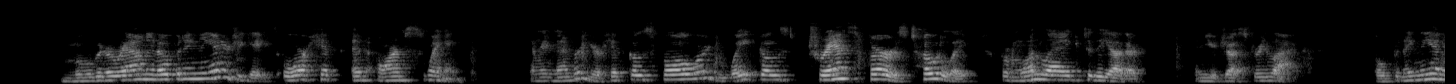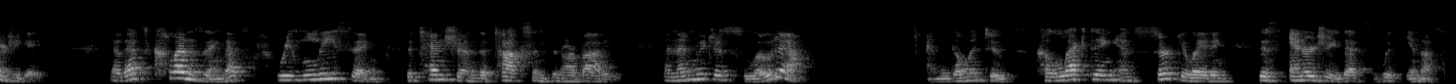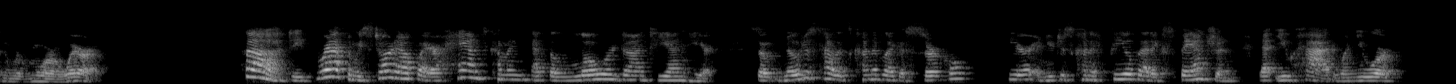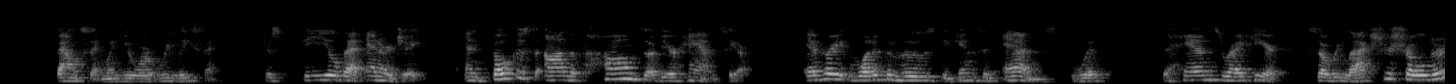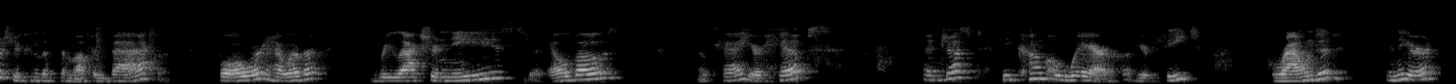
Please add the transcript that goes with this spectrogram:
moving around and opening the energy gates or hip and arm swinging. And remember, your hip goes forward, your weight goes, transfers totally from one leg to the other, and you just relax, opening the energy gates. Now that's cleansing, that's releasing the tension, the toxins in our bodies. And then we just slow down and we go into collecting and circulating this energy that's within us and we're more aware of. Ah, deep breath. And we start out by our hands coming at the lower dantian here. So notice how it's kind of like a circle here, and you just kind of feel that expansion that you had when you were bouncing, when you were releasing. Just feel that energy and focus on the palms of your hands here. Every one of the moves begins and ends with the hands right here. So relax your shoulders. You can lift them up and back, forward, however. Relax your knees, your elbows, okay, your hips, and just become aware of your feet, grounded in the earth,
